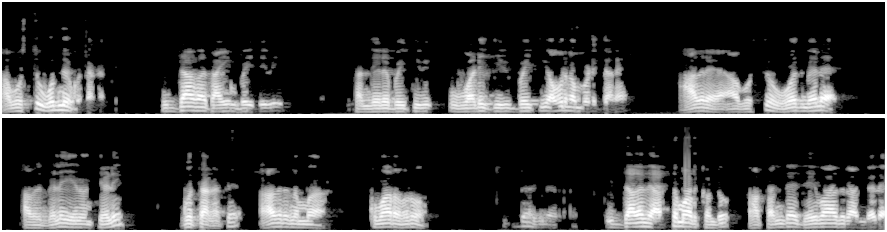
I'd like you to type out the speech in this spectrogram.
ಆ ವಸ್ತು ಒಂದೇ ಗೊತ್ತಾಗತ್ತೆ. ಇದ್ದಾಗ ತಾಯಿನ ಬೈತೀವಿ ತಂದೆನೇ ಬೈತೀವಿ ಹೊಡಿತೀವಿ ಬೈತೀವಿ, ಅವ್ರು ನಮ್ಮ ಹೊಡಿತಾರೆ. ಆದರೆ ಆ ವಸ್ತು ಹೋದ್ಮೇಲೆ ಅದ್ರ ಬೆಲೆ ಏನು ಅಂತೇಳಿ ಗೊತ್ತಾಗತ್ತೆ. ಆದರೆ ನಮ್ಮ ಕುಮಾರ್ ಅವರು ಇದ್ದಾಗಲೇ ಅರ್ಥ ಮಾಡ್ಕೊಂಡು ಆ ತಂದೆ ದೇವಾದ್ರ ಅಂದಮೇಲೆ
